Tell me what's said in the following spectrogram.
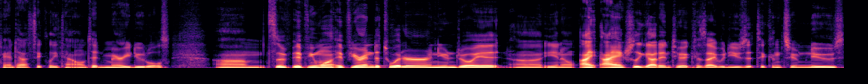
fantastically talented Mary Doodles. Um, so if you want, if you're into Twitter and you enjoy it, uh, you know, I I actually got into it because I would use it to consume news,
